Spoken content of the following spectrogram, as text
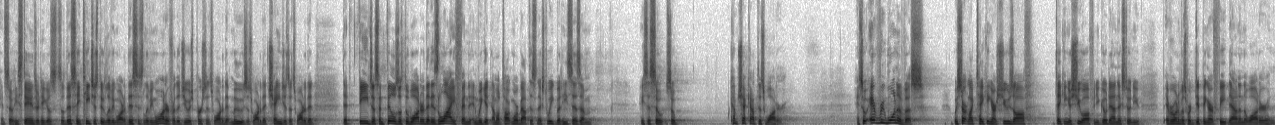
and so he stands there and he goes, So this he teaches through living water. This is living water for the Jewish person. It's water that moves, it's water that changes, it's water that, that feeds us and fills us, the water that is life. And, and we get, I'm gonna talk more about this next week, but he says, um, he says, so, so come check out this water. And so every one of us, we start like taking our shoes off, taking a shoe off, and you go down next to it, and you every one of us were dipping our feet down in the water and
